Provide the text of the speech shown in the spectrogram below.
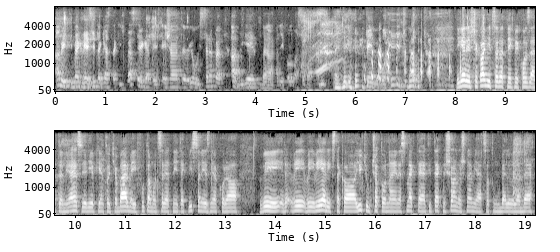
amit ti megnézitek ezt a kis beszélgetést, és hát jó is szerepet, addig én beárnyékolom a szobát, amit Igen, és csak annyit szeretnék még hozzátenni ehhez, hogy egyébként, hogyha bármelyik futamot szeretnétek visszanézni, akkor a VRX-nek a YouTube csatornáján ezt megtehetitek, mi sajnos nem játszhatunk belőle be,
